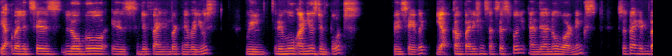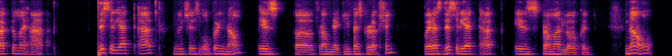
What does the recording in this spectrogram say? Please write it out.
yeah, well, it says logo is defined but never used. We'll remove unused imports. We'll save it. Yeah, compilation successful and there are no warnings. So if I head back to my app, this React app, which is open now, is uh, from Netlify's production, whereas this React app is from our local. Now,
